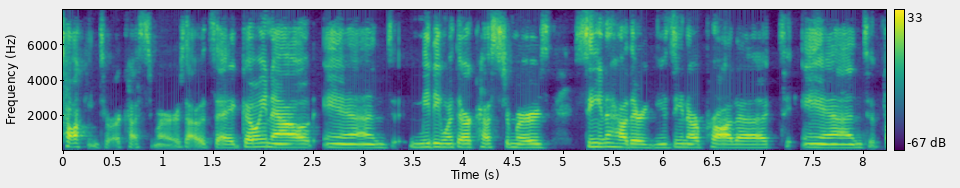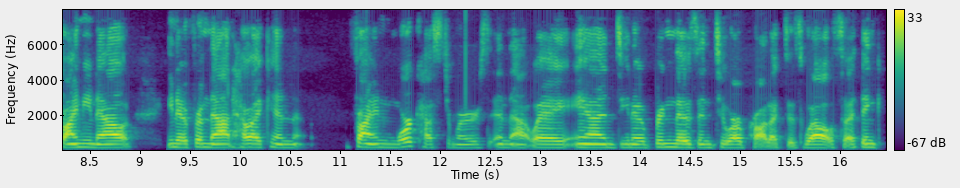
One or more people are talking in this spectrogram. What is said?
talking to our customers i would say going out and meeting with our customers seeing how they're using our product and finding out you know, from that, how I can find more customers in that way and you know bring those into our product as well. So i think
